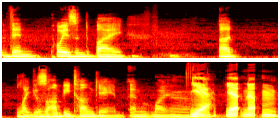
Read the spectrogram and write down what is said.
than poisoned by a like zombie tongue game and like uh, Yeah, yeah, no, mm,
